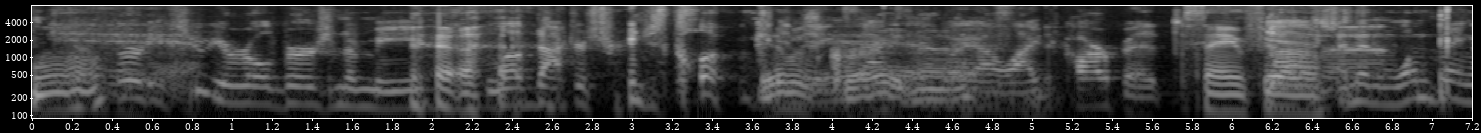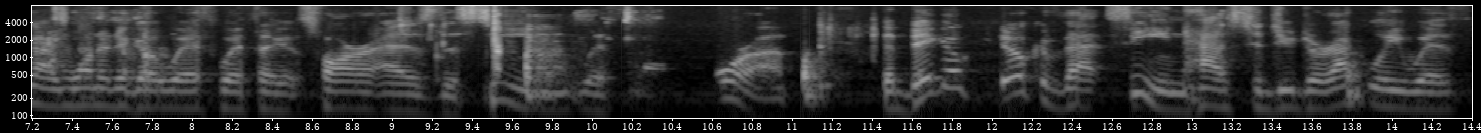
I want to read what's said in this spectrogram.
Mhm. The 32 year old version of me loved Doctor Strange's cloak. It in was the great, same man. way I liked carpet. Same feeling. Um, and then one thing I wanted to go with, with as far as the scene with Gamora, the big joke of that scene has to do directly with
